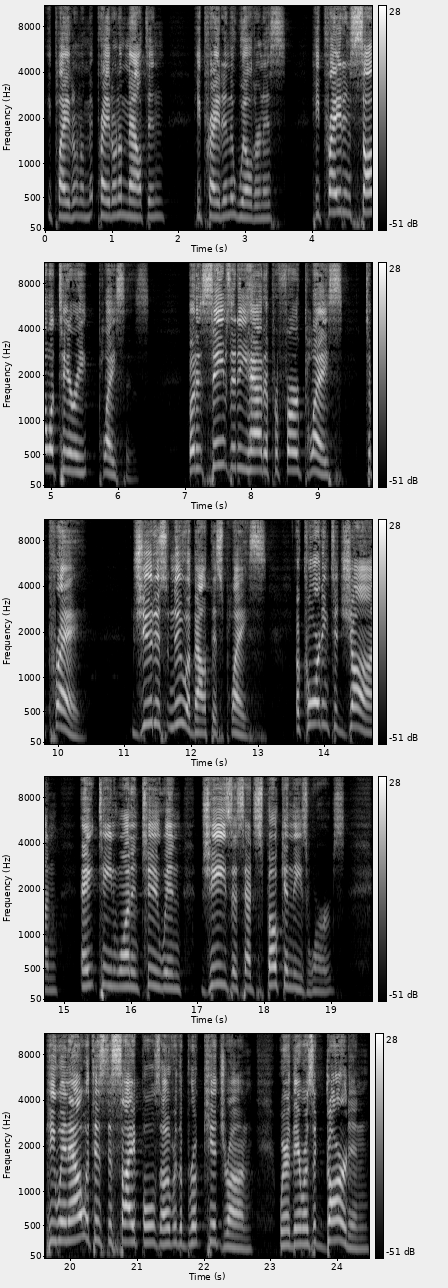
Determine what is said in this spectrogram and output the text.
He prayed on a, prayed on a mountain, he prayed in the wilderness, he prayed in solitary places. But it seems that he had a preferred place to pray. Judas knew about this place. According to John 18 1 and 2, when Jesus had spoken these words, he went out with his disciples over the brook Kidron, where there was a garden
